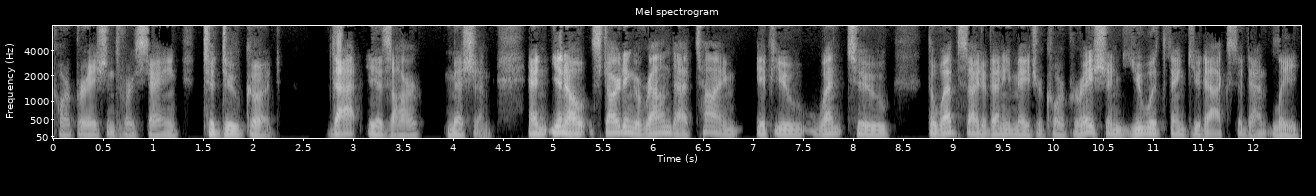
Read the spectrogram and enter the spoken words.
Corporations were saying to do good. That is our mission. And you know, starting around that time, if you went to the website of any major corporation, you would think you'd accidentally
